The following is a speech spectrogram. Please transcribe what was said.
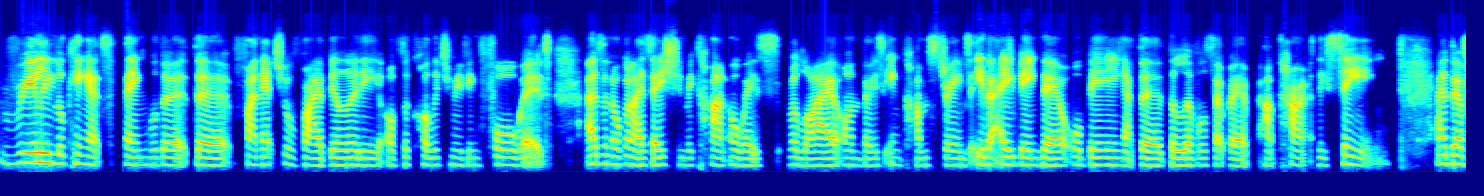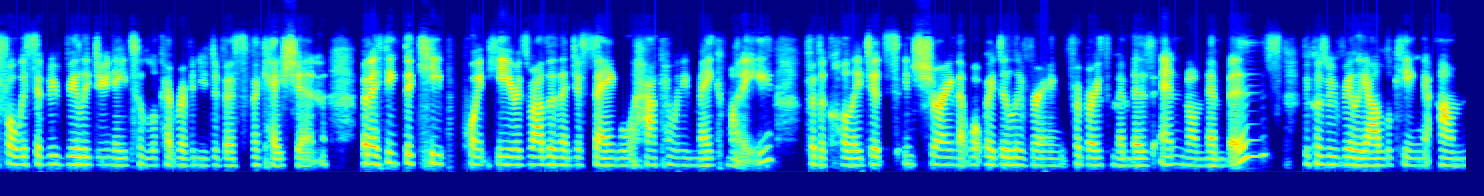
really looking at saying, well, the, the financial viability of the college moving forward. As an organisation, we can't always rely on those income streams, either A, being there or being at the, the levels that we're uh, currently seeing. And therefore, we said we really do need to look at revenue diversification. But I think the key point here is rather than just saying, well, how can we make money for the college, it's ensuring that what we're delivering for both members and non members, because we really are looking um,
